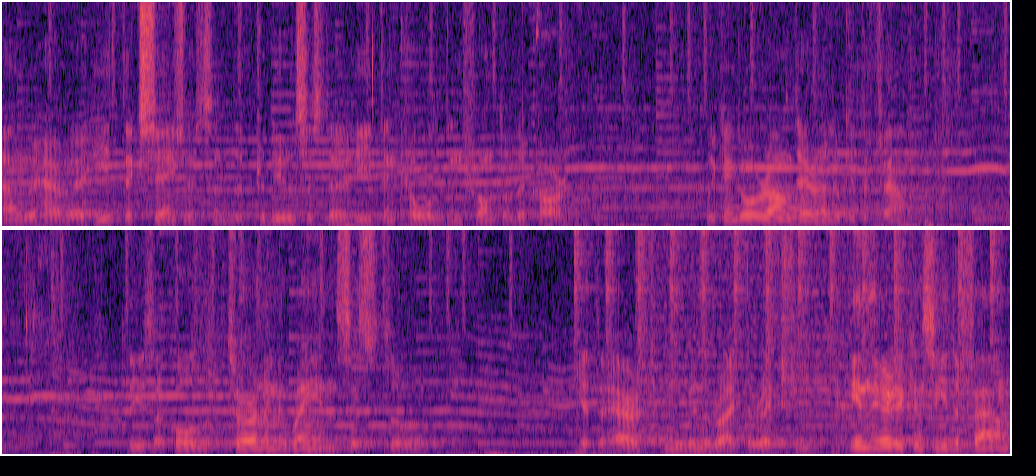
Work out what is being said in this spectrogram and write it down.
and we have a heat exchangers that produces the heat and cold in front of the car. We can go around here and look at the fan. These are called turning vanes, it's to get the air to move in the right direction. In here you can see the fan.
